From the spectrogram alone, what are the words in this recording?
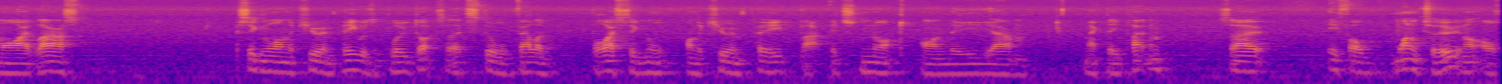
My last signal on the QMP was a blue dot, so that's still valid buy signal on the QMP, but it's not on the um, MACD Platinum. So if I wanted to, and I'll, I'll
